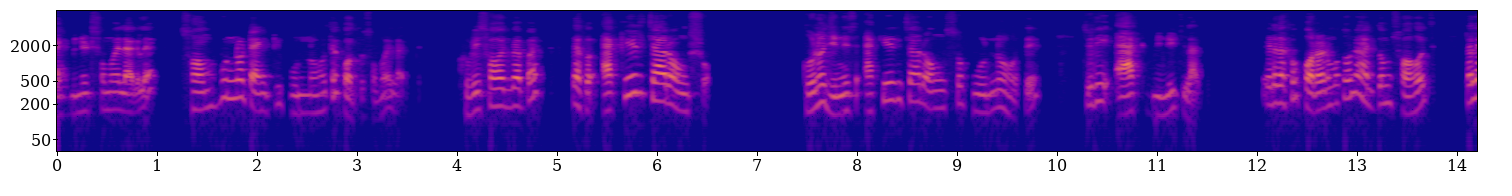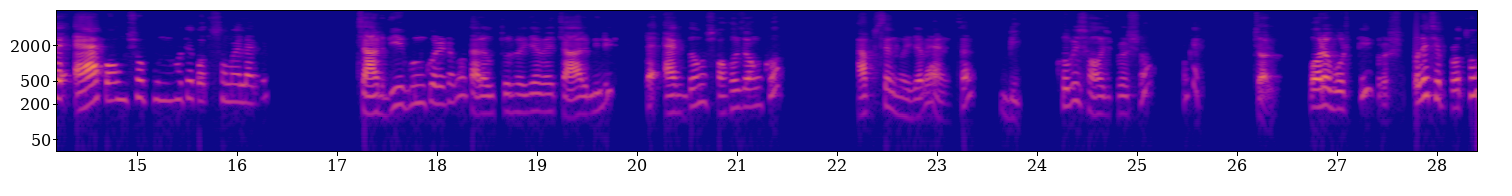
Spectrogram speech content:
এক মিনিট সময় লাগলে সম্পূর্ণ ট্যাঙ্কটি পূর্ণ হতে কত সময় লাগবে? খুবই সহজ ব্যাপার। দেখো, একের চার অংশ, কোনো জিনিস একের চার অংশ পূর্ণ হতে যদি এক মিনিট লাগে, এটা দেখো করার মতো না একদম সহজ। তাহলে এক অংশ পূর্ণ হতে কত সময় লাগবে? চার দিয়ে গুণ করে নেব, তাহলে উত্তর হয়ে যাবে চার মিনিট। এটা একদম সহজ অঙ্ক অ্যাবসেন্ট হয়ে যাবে অ্যান্সার বি খুবই সহজ প্রশ্ন ওকে চলো, পরবর্তী প্রশ্ন। বলেছে প্রথম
